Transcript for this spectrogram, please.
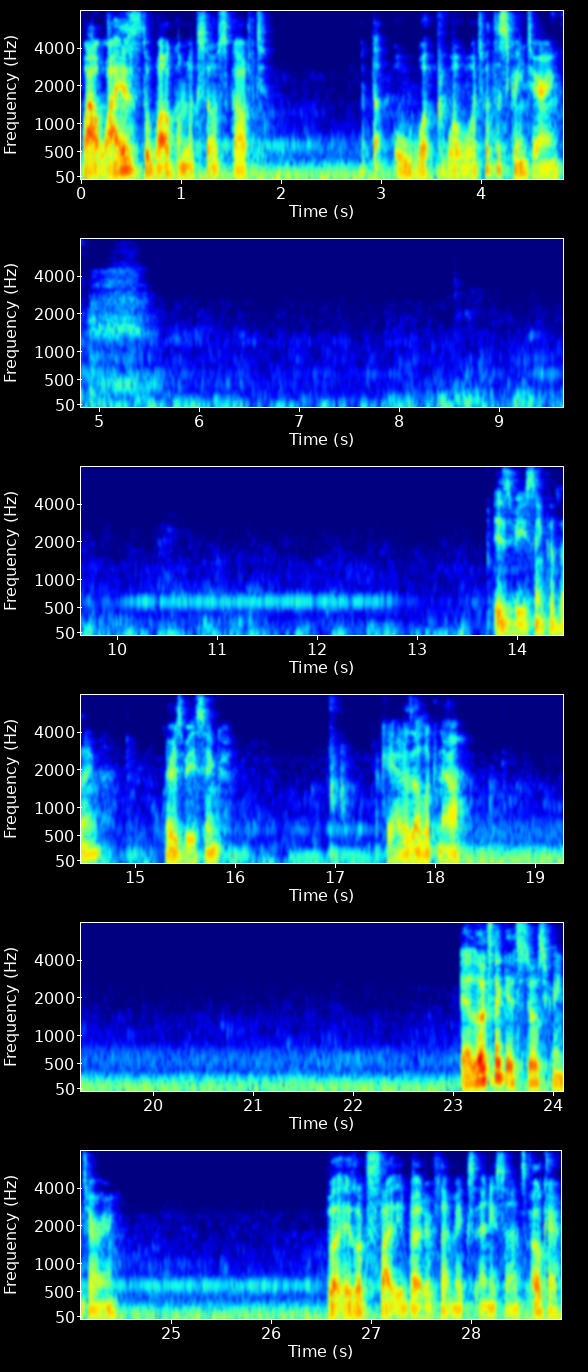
Wow, why does the welcome look so scuffed? The? What? Whoa, what's with the screen tearing? Is VSync a thing? There's VSync. Okay, how does that look now? It looks like it's still screen tearing. But it looks slightly better if that makes any sense. Okay.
